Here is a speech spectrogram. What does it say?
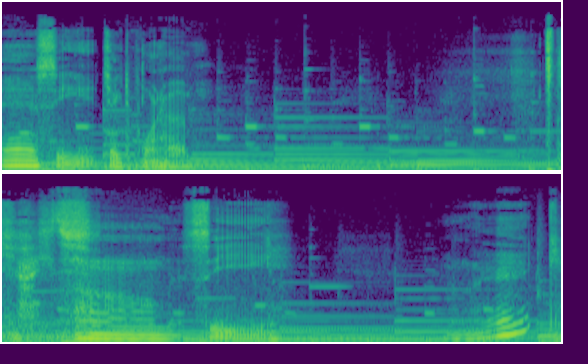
and see. Check the Pornhub. Yikes. Um, let's see. Black.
